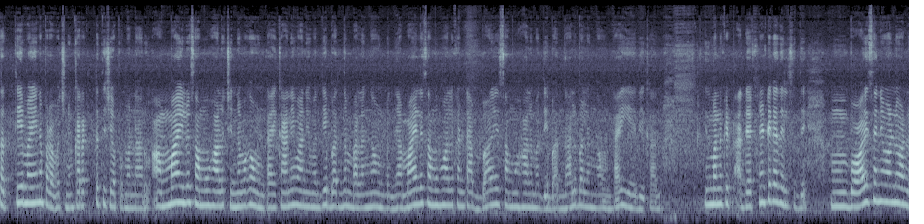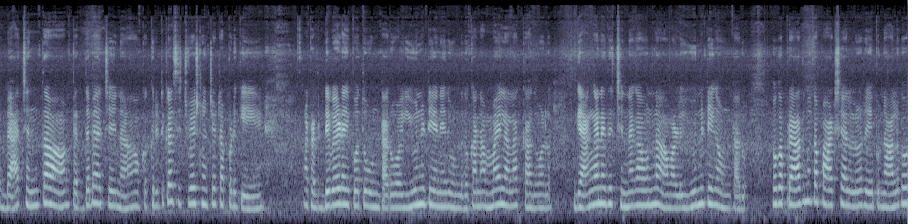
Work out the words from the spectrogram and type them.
సత్యమైన ప్రవచనం. కరెక్ట్ది చెప్పమన్నారు. అమ్మాయిలు సమూహాలు చిన్నవిగా ఉంటాయి కానీ వాని మధ్య బంధం బలంగా ఉంటుంది. అమ్మాయిల సమూహాల కంటే అబ్బాయిల సమూహాల మధ్య బంధాలు బలంగా ఉంటాయి ఏది కాదు. ఇది మనకి డెఫినెట్గా తెలిసింది బాయ్స్ అనేవాళ్ళు వాళ్ళ బ్యాచ్ ఎంత పెద్ద బ్యాచ్ అయినా ఒక క్రిటికల్ సిచ్యువేషన్ వచ్చేటప్పటికి అక్కడ డివైడ్ అయిపోతూ ఉంటారు. ఆ యూనిటీ అనేది ఉండదు. కానీ అమ్మాయిలు అలా కాదు. వాళ్ళు గ్యాంగ్ అనేది చిన్నగా ఉన్నా వాళ్ళు యూనిటీగా ఉంటారు. ఒక ప్రాథమిక పాఠశాలలో రేపు నాలుగవ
